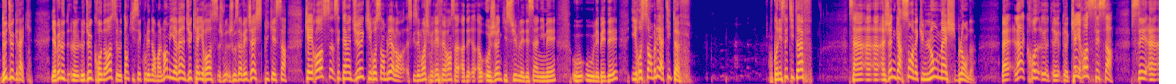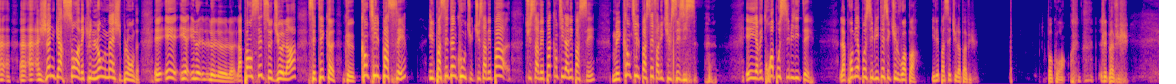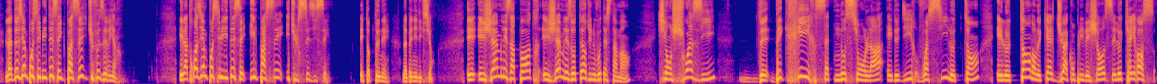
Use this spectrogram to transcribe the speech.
Deux dieux grecs. Il y avait le, dieu Chronos, le temps qui s'écoulait normalement, mais il y avait un dieu Kairos. Je, vous avais déjà expliqué ça. Kairos, c'était un dieu qui ressemblait, alors excusez-moi, je fais référence aux jeunes qui suivent les dessins animés ou, les BD. Il ressemblait à Titeuf. Vous connaissez Titeuf? C'est un, jeune garçon avec une longue mèche blonde. Ben, là, euh, euh, Kairos, c'est ça. C'est un, jeune garçon avec une longue mèche blonde. Et, la pensée de ce Dieu-là, c'était que, quand il passait, il passait d'un coup. Tu ne savais, pas, savais pas quand il allait passer, mais quand il passait, il fallait que tu le saisisses. Et il y avait trois possibilités. La première possibilité, c'est que tu ne le vois pas. Il est passé, tu ne l'as pas vu. Pas courant. Je ne l'ai pas vu. La deuxième possibilité, c'est qu'il passait, tu faisais rien. Et la troisième possibilité, c'est il passait et tu le saisissais et t'obtenais la bénédiction. Et, j'aime les apôtres et j'aime les auteurs du Nouveau Testament qui ont choisi d'écrire cette notion-là et de dire voici le temps et le temps dans lequel Dieu accomplit les choses, c'est le kairos.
